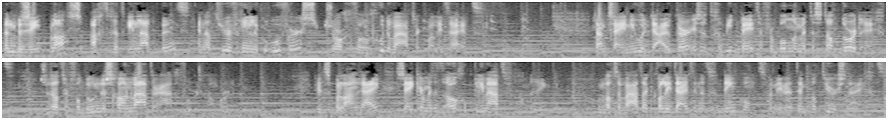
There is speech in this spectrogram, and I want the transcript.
Een bezinkplas achter het inlaatpunt en natuurvriendelijke oevers zorgen voor een goede waterkwaliteit. Dankzij een nieuwe duiker is het gebied beter verbonden met de stad Dordrecht, zodat er voldoende schoon water aangevoerd kan worden. Dit is belangrijk, zeker met het oog op klimaatverandering, omdat de waterkwaliteit in het geding komt wanneer de temperatuur stijgt.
